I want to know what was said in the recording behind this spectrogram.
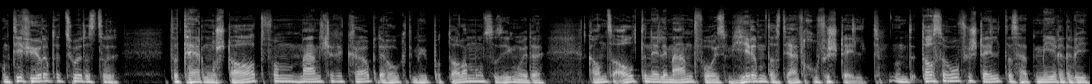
Und die führen dazu, dass der der Thermostat vom menschlichen Körper, der hockt im Hypothalamus, also irgendwo in dem ganz alten Element von unserem Hirn, dass der einfach aufstellt. Und dass er aufstellt, das hat mehrere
